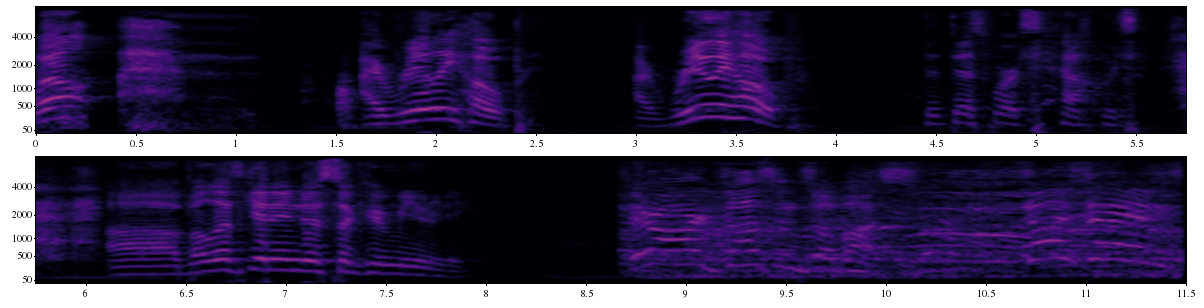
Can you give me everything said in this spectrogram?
Well, I really hope, I really hope that this works out. Uh, but let's get into some community. There are dozens of us. Dozens!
